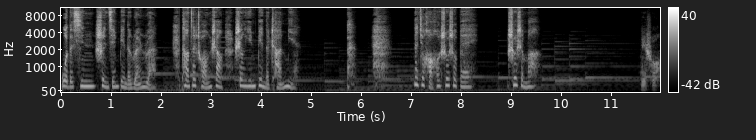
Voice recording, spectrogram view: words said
我的心瞬间变得软软，躺在床上，声音变得缠绵。那就好好说说呗，说什么？你说，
